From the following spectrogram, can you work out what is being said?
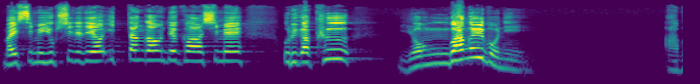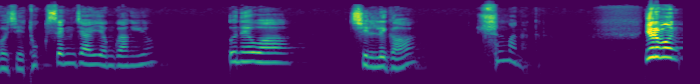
말씀이 육신이 되어 이 땅 가운데 거하심에 우리가 그 영광을 보니 아버지의 독생자의 영광이요 은혜와 진리가 충만하더라. 여러분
